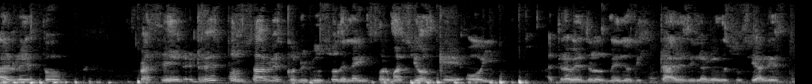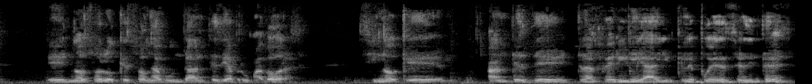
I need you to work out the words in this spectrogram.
al resto a ser responsables con el uso de la información que hoy través de los medios digitales y las redes sociales, eh, no solo que son abundantes y abrumadoras, sino que antes de transferirle a alguien que le puede ser de interés,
